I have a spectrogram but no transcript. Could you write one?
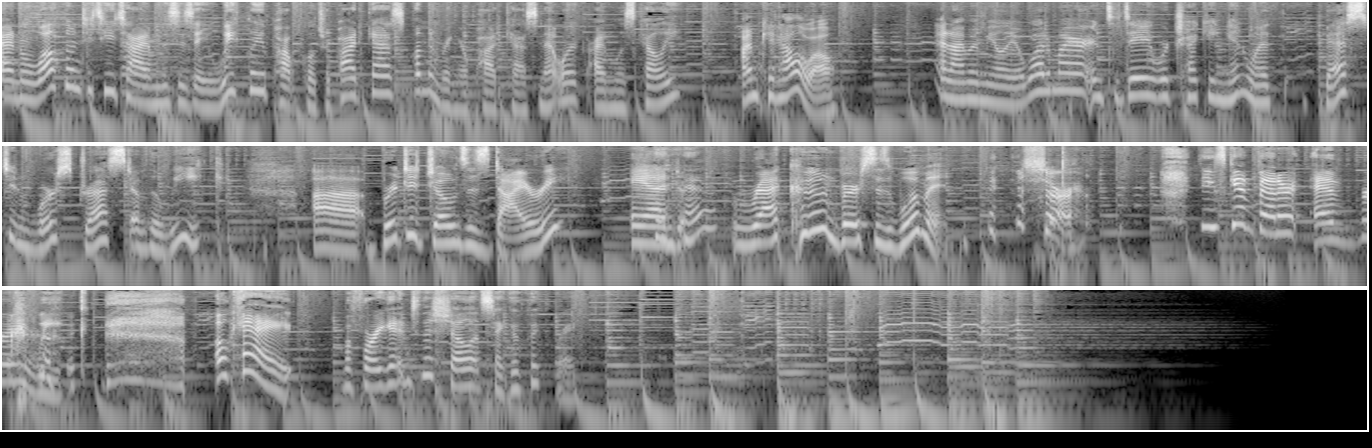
and welcome to Tea Time. This is a weekly pop culture podcast on the Ringer Podcast Network. I'm Liz Kelly. I'm Kate Halliwell. And I'm Amelia Wedemeyer. And today we're checking in with Best and Worst Dressed of the Week uh, Bridget Jones's Diary and Raccoon versus Woman. Sure. These get better every week. okay, before we get into the show, let's take a quick break.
